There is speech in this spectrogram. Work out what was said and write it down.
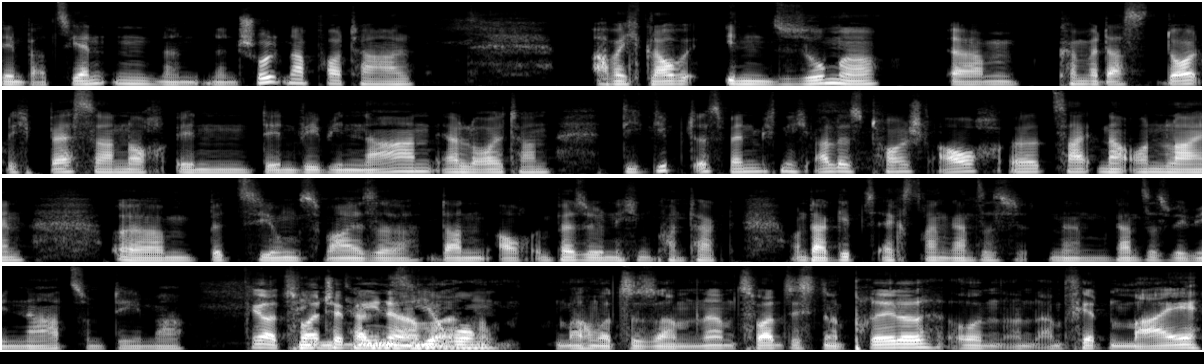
den Patienten ein, ein Schuldnerportal. Aber ich glaube, in Summe ähm, können wir das deutlich besser noch in den Webinaren erläutern. Die gibt es, wenn mich nicht alles täuscht, auch äh, zeitnah online, ähm, beziehungsweise dann auch im persönlichen Kontakt. Und da gibt es extra ein ganzes, ein ganzes Webinar zum Thema. Ja, zwei Termine machen wir zusammen. Ne? Am 20. April und, und am 4. Mai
